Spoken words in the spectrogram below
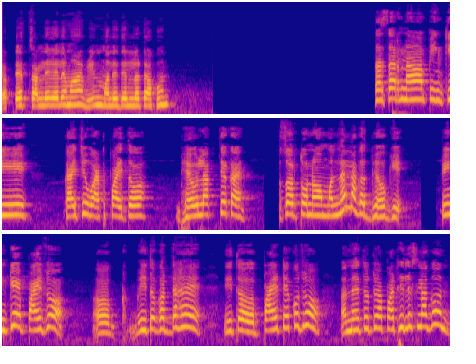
एकटेच चालले गेले मा बिन मला दिलं टाकून. ना पिंकी. कायची वाट पाहतो? भेव लागते काय? सर तो ना मला लागत भेव घे पिंकी पाहिजो अ, इथं गड्डा आहे इथं पाय टेकू जो आणि नाही तर तुझ्या पाठीलाच लागून.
